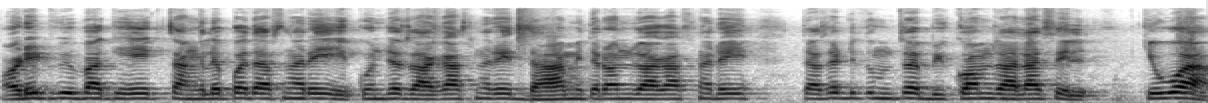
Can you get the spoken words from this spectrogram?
ऑडिट विभाग हे एक चांगले पद असणार आहे. एकूणच्या जागा असणार आहे दहा मित्रांनो जागा असणार आहे. त्यासाठी तुमचं बी कॉम झाला असेल किंवा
